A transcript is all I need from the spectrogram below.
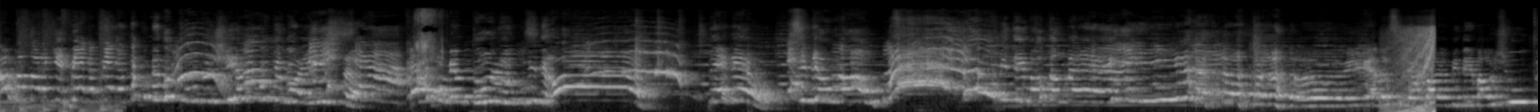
A Pandora aqui! Pega, pega! Tá comendo tudo, Gia! Ela é muito egoísta! Ela comeu tudo! Se deu... Ah! Perdeu! Se deu mal! Ah! Eu me dei mal também! Ela se deu mal, eu me dei mal junto!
